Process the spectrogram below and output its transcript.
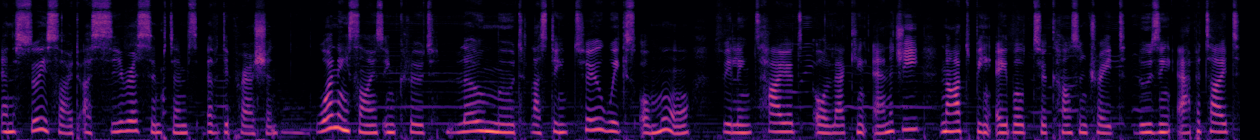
and suicide are serious symptoms of depression. Warning signs include low mood lasting two weeks or more, feeling tired or lacking energy, not being able to concentrate, losing appetite,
